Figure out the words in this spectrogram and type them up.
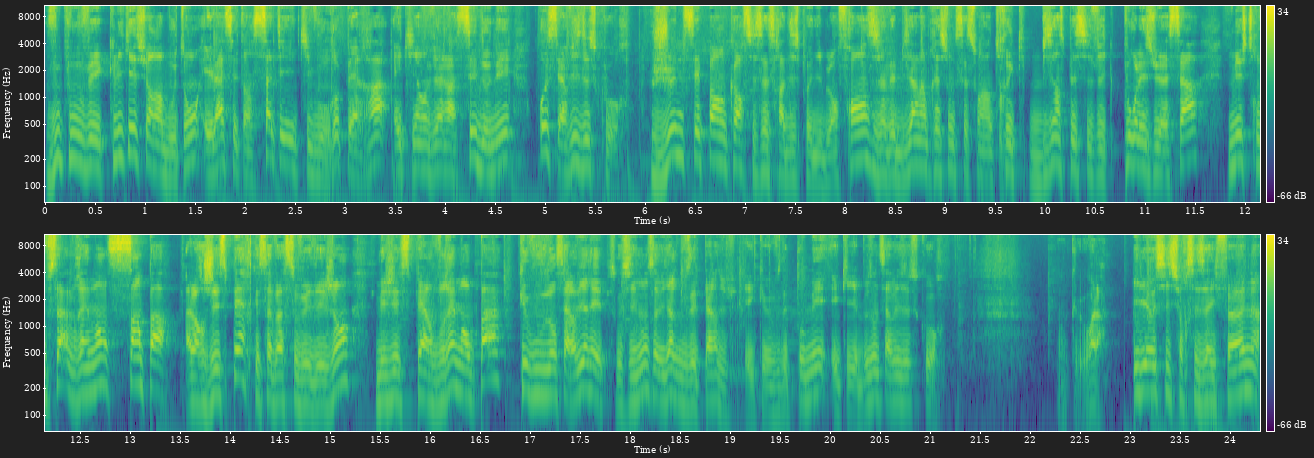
vous pouvez cliquer sur un bouton et là c'est un satellite qui vous repérera et qui enverra ces données au service de secours. Je ne sais pas encore si ça sera disponible en France, j'avais bien l'impression que ce soit un truc bien spécifique pour les USA, mais je trouve ça vraiment sympa. Alors j'espère que ça va sauver des gens, mais j'espère vraiment pas que vous vous en servirez, parce que sinon ça veut dire que vous êtes perdu et que vous êtes paumé et qu'il y a besoin de service de secours. Donc euh, voilà. Il y a aussi sur ces iPhones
